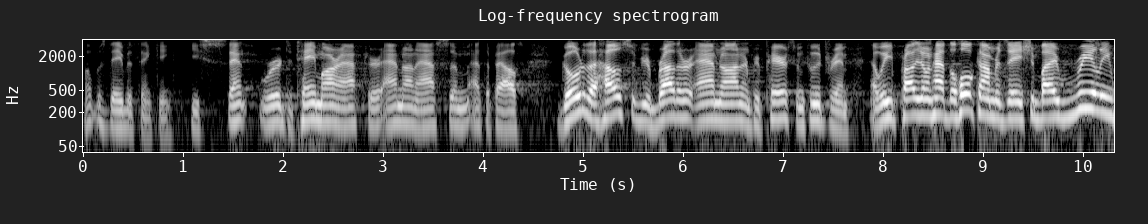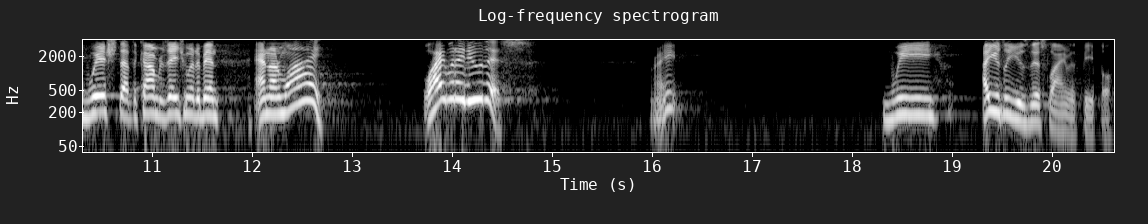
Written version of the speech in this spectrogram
What was David thinking? He sent word to Tamar after Amnon asked him at the palace, Go to the house of your brother Amnon and prepare some food for him. Now, we probably don't have the whole conversation, but I really wish that the conversation would have been, Amnon, why? Why would I do this? Right? We, I usually use this line with people.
